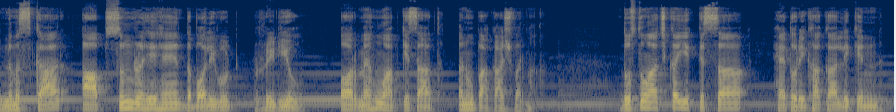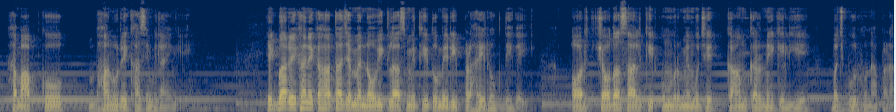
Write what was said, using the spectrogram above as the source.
नमस्कार, आप सुन रहे हैं द बॉलीवुड रेडियो और मैं हूँ आपके साथ अनूप आकाश वर्मा। दोस्तों, आज का ये किस्सा है तो रेखा का, लेकिन हम आपको भानु रेखा से मिलाएँगे। एक बार रेखा ने कहा था, जब मैं नौवीं क्लास में थी तो मेरी पढ़ाई रोक दी गई और चौदह साल की उम्र में मुझे काम करने के लिए मजबूर होना पड़ा।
